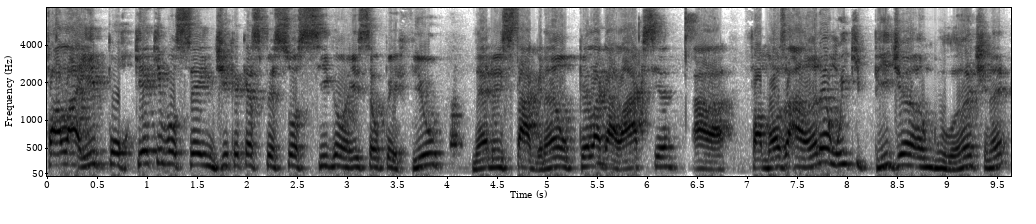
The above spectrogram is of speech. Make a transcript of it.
fala aí por que, que você indica que as pessoas sigam aí seu perfil né, no Instagram, pela Galáxia. A famosa. A Ana é um Wikipedia ambulante, né?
